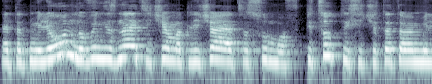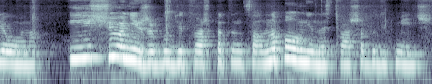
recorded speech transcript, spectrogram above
этот миллион, но вы не знаете, чем отличается сумма в 500 тысяч от этого миллиона. И еще ниже будет ваш потенциал, наполненность ваша будет меньше.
